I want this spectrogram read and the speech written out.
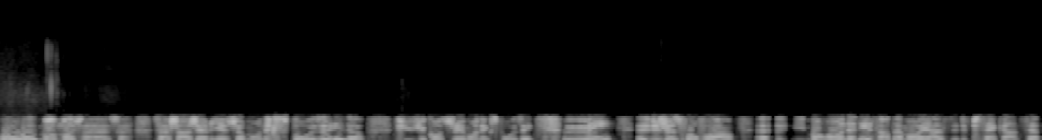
Oui, oui, moi, moi ça, ça, ça changeait rien sur mon exposé, là. Puis j'ai continué mon exposé. Mais, euh, juste pour voir, euh, bon, on a des centres à Montréal, c'est depuis 57.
